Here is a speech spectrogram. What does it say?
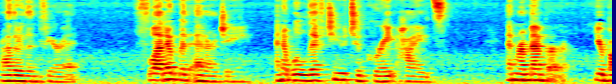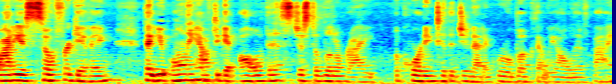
rather than fear it. Flood it with energy, and it will lift you to great heights. And remember, your body is so forgiving that you only have to get all of this just a little right, according to the genetic rulebook that we all live by.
